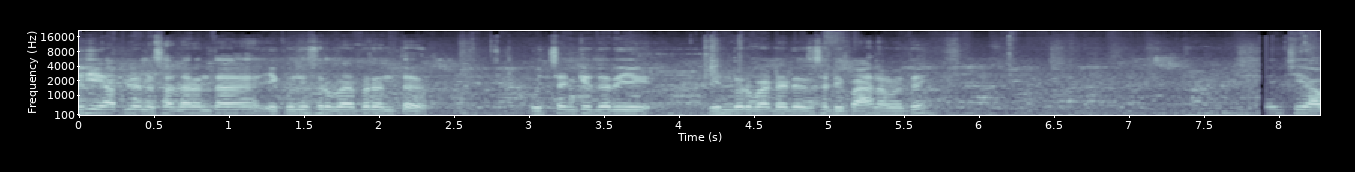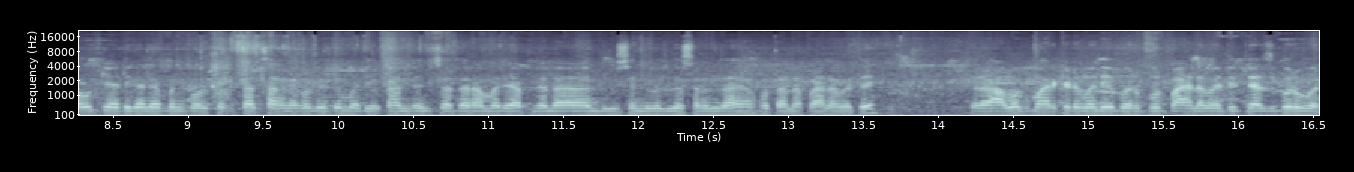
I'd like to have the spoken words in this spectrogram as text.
ही आपल्याला साधारणतः एकोणीस रुपयापर्यंत उच्चांकी दर इ- इंदोर बटाट्यांसाठी पाहायला मिळते त्यांची आवक या ठिकाणी आपण पाहू शकता. चांगल्या क्वालिटीमध्ये कांद्यांच्या दरामध्ये आपल्याला दिवसेंदिवस घसरण झा होताना पाहायला मिळते तर आवक मार्केटमध्ये भरपूर पाहायला मिळते. त्याचबरोबर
